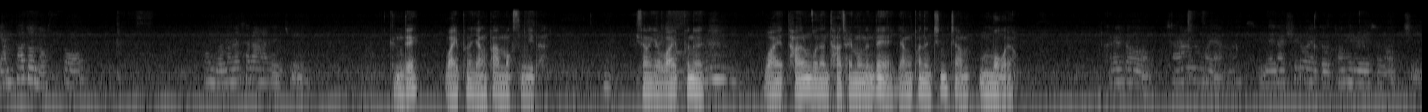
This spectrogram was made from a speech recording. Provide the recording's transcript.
양파도 넣었어. 넌 얼마나 사랑하는지. 근데 와이프는 양파 안 먹습니다. 이상하게 와이프는 음, 와이 다른 거는 다 잘 먹는데 양파는 진짜 안- 못 먹어요. 그래서 사랑하는 거야. 싫어해도 동의를 위해서 넣었지.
